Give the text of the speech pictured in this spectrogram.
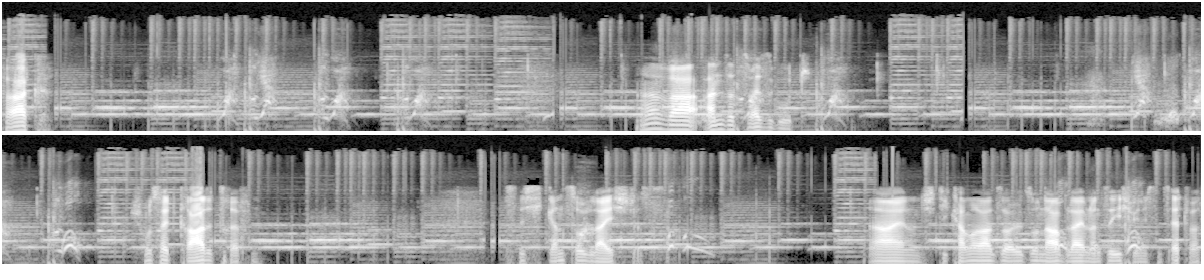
Fuck. Ja, war ansatzweise gut. Ich muss halt gerade treffen. Was nicht ganz so leicht ist. Nein, und die Kamera soll so nah bleiben, dann sehe ich wenigstens etwas.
